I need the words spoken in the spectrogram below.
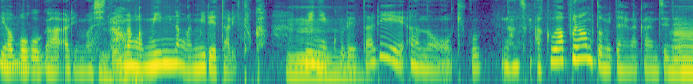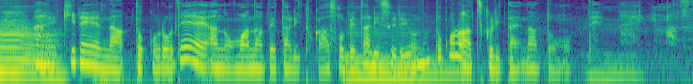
野望がありまして、なんかみんなが見れたりとか見に来れたりあの結構なんですかアクアプラントみたいな感じで、はい、綺麗なところであの学べたりとか遊べたりするようなところは作りたいなと思っています。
